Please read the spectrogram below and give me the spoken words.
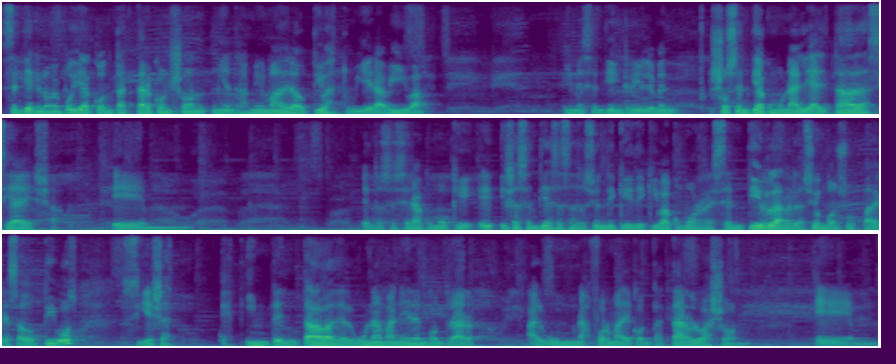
Sentía que no me podía contactar con John mientras mi madre adoptiva estuviera viva. Y me sentía increíblemente... Yo sentía como una lealtad hacia ella. Em, entonces era como que e- ella sentía esa sensación de que, de que iba como a resentir la relación con sus padres adoptivos si ella intentaba de alguna manera encontrar alguna forma de contactarlo a John. Em,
